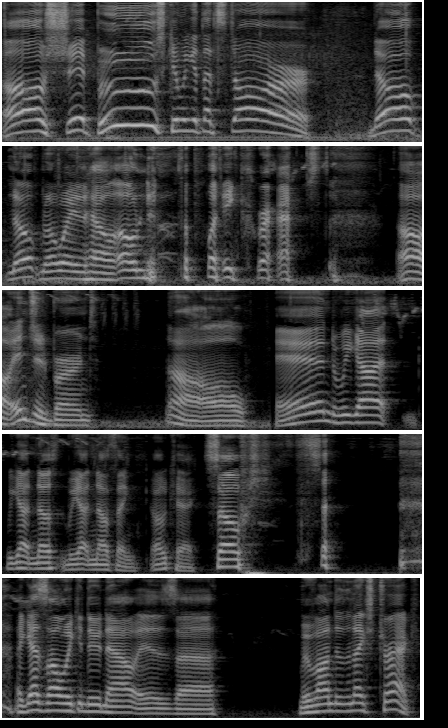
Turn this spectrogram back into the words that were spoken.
Oh shit, boost! Can we get that star? Nope, nope, no way in hell. Oh no, the plane crashed. Oh, engine burned. Oh. And we got we got no we got nothing. Okay. So I guess all we can do now is uh move on to the next track.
